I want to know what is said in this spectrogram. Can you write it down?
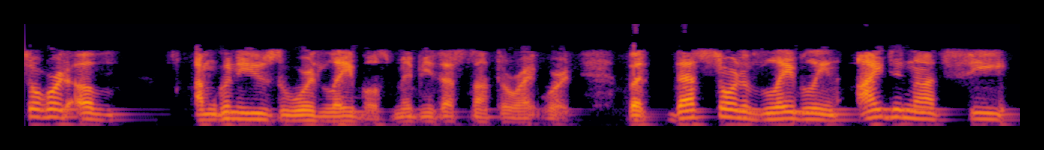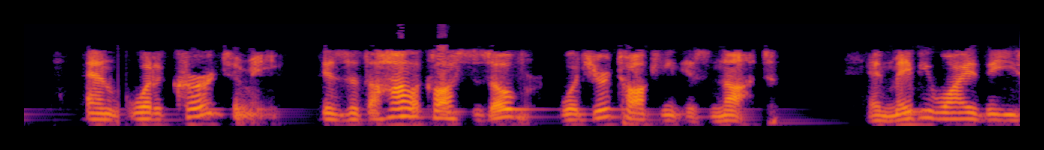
sort of I'm going to use the word labels. Maybe that's not the right word, but that sort of labeling I did not see. And what occurred to me is that the Holocaust is over. What you're talking is not. And maybe why these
